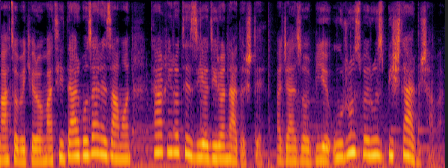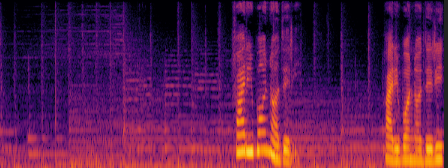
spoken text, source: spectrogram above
محتاب کرامتی در گذر زمان تغییرات زیادی را نداشته و جذابی او روز به روز بیشتر می شود. فریبا نادری فریبا نادری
